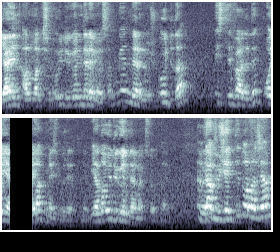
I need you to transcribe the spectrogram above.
yayın almak için uydu gönderemiyorsam gönderilmiş uydudan istifade edip o yayını yapmak mecburiyetindeyim. Ya da uydu göndermek zorundayım. evet. Ya müceddit olacağım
